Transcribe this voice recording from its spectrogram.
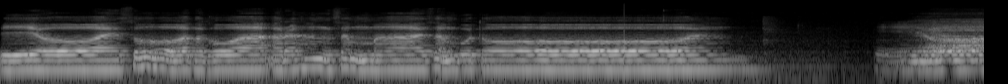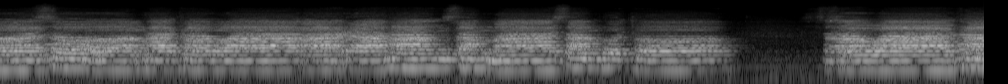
โยโสภะควะอระหังสัมมาสัมพุทโธโยโสภะควะอระหังสัมมาสัมพุทโธ สวากา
